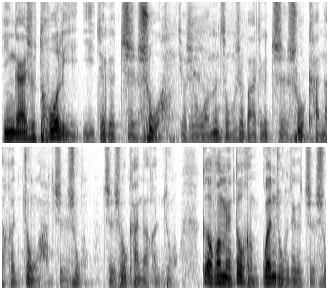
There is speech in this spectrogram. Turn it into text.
应该是脱离以这个指数啊，就是我们总是把这个指数看得很重啊，指数指数看得很重，各方面都很关注这个指数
